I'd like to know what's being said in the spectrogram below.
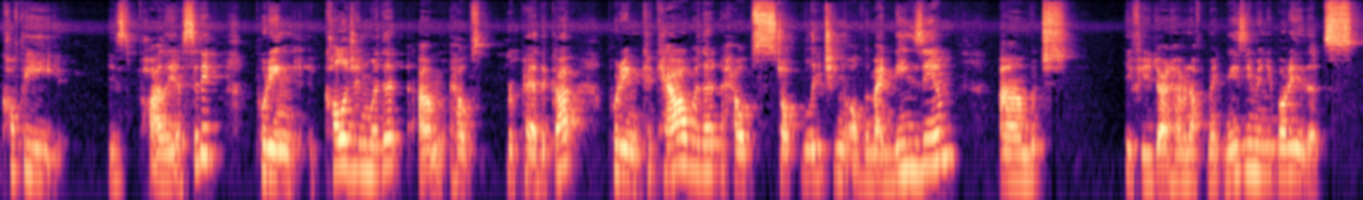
coffee is highly acidic. Putting collagen with it um, helps repair the gut. Putting cacao with it helps stop leaching of the magnesium, um, which if you don't have enough magnesium in your body, that's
